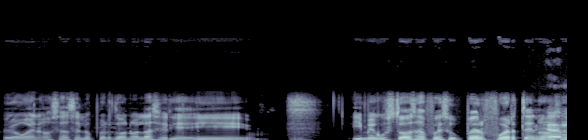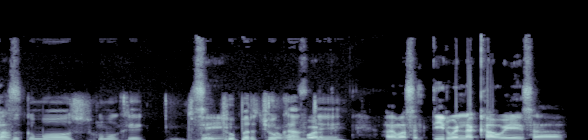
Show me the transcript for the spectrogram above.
Pero bueno, o sea, se lo perdono a la serie y. Y me gustó, o sea, fue súper fuerte, ¿no? fue como, como que fue súper chocante. Además, el tiro en la cabeza,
